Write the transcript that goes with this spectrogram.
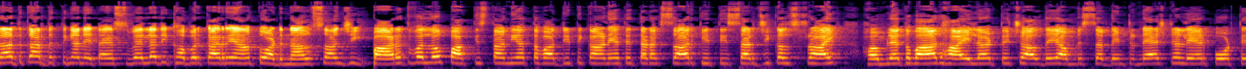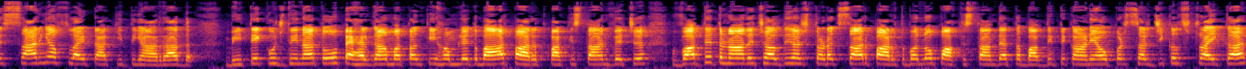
ਰੱਦ ਕਰ ਦਿੱਤੀਆਂ ਨੇ। ਤਾਂ ਇਸ ਵੇਲੇ ਦੀ ਖਬਰ ਕਰ ਰਹੇ ਹਾਂ ਤੁਹਾਡੇ ਨਾਲ ਸਾਂਝੀ। ਭਾਰਤ ਵੱਲੋਂ ਪਾਕਿਸਤਾਨੀ ਅੱਤਵਾਦੀ ਟਿਕਾਣਿਆਂ ਤੇ ਤੜਕਸਾਰ ਕੀਤੀ ਸਰਜੀਕਲ ਸਟ੍ਰਾਈਕ ਹਮਲੇ ਤੋਂ ਬਾਅਦ ਹਾਈ ਅਲਰਟ ਤੇ ਚੱਲਦੇ ਅੰਮ੍ਰਿਤਸਰ ਦੇ ਇੰਟਰਨੈਸ਼ਨਲ 에ਅਰਪੋਰਟ ਤੇ ਸਾਰੀਆਂ ਫਲਾਈਟਾਂ ਕੀਤੀਆਂ ਰੱਦ। ਬੀਤੇ ਕੁਝ ਦਿਨਾਂ ਤੋਂ ਪਹਿਲਗਾਮ ਆਤੰਕੀ ਹਮਲੇ ਤੋਂ ਬਾਅਦ ਭਾਰਤ ਪਾਕਿਸਤਾਨ ਵਿੱਚ ਵਾਧੇ ਤਣਾਅ ਦੇ ਚੱਲਦੇ ਅੱਜ ਤੜਕਸਾਰ ਭਾਰਤ ਵੱਲੋਂ ਪਾਕਿਸਤਾਨ ਦੇ ਅੱਤਵਾਦੀ ਟਿਕਾਣਿਆਂ ਉੱਪਰ ਸਰਜੀਕਲ ਸਟ੍ਰਾਈਕ ਕਰ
